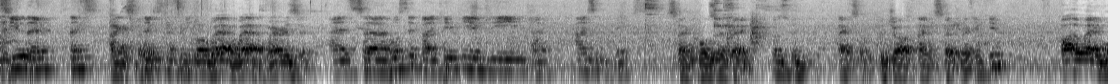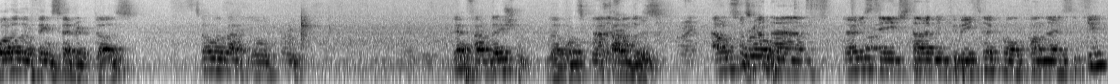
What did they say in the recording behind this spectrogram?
see you there. Thanks. Thanks, Thanks, Natalie. Well, where, where, where is it? Uh, it's uh, hosted by KPMG at Ice and Cakes. St. Paul's Bay. Hosted. Excellent. Good job. Thanks, Cedric. Thank you. By the way, one other thing Cedric does, tell them about your group. Yeah, foundation. No, what's called Founders. Alright. I also That's run cool. an early stage startup incubator called Founder Institute.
